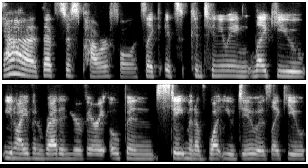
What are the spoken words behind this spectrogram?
yeah that's just powerful it's like it's continuing like you you know i even read in your very open statement of what you do is like you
